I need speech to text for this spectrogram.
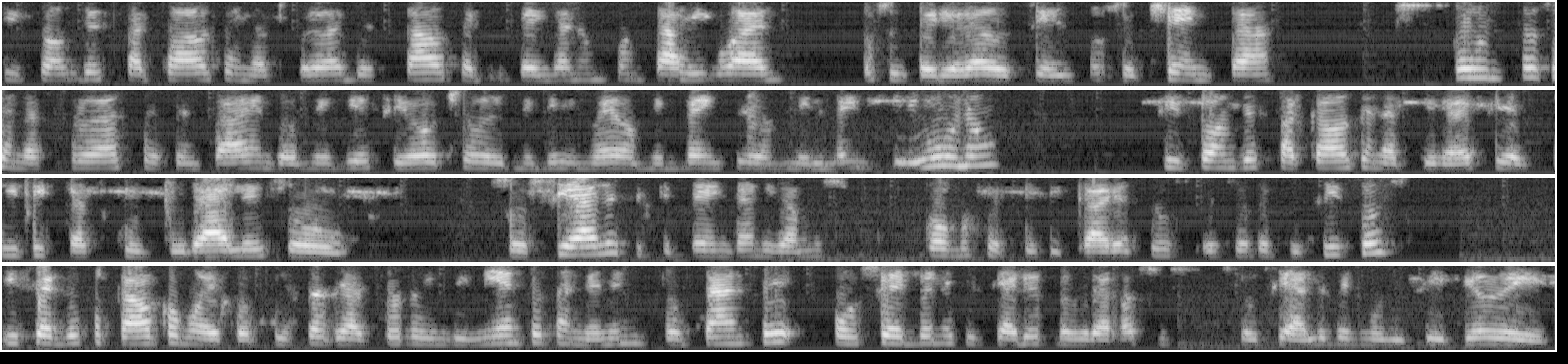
si son destacados en las pruebas de estado, o tengan un puntaje igual o superior a 280 puntos en las pruebas presentadas en 2018, 2019, 2020 y 2021. Si son destacados en actividades científicas, culturales o sociales y que tengan, digamos, cómo certificar esos, esos requisitos. Y ser destacado como deportistas de alto rendimiento también es importante, o ser beneficiario de programas sociales del municipio de,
